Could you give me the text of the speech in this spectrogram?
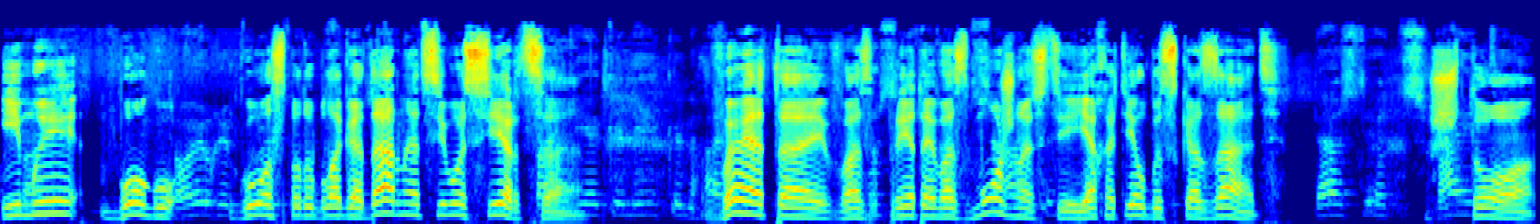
И мы Богу, Господу благодарны от всего сердца. В этой, при этой возможности я хотел бы сказать, что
